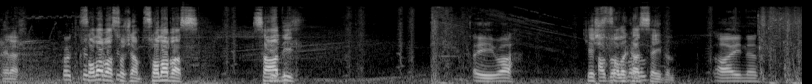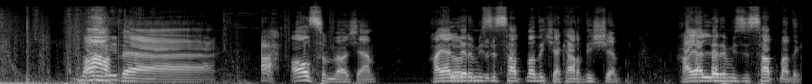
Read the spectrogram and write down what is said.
Helal. Kaç, kaç, Sola kaç, bas kaç. hocam. Sola bas. Sağ değil. Eyvah. Keşke sola Adamlar-. Aynen. Ah Nane- be. Ah. Alsın be hocam. Hayallerimizi Dördüncülük. satmadık ya kardeşim. Hayallerimizi satmadık.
